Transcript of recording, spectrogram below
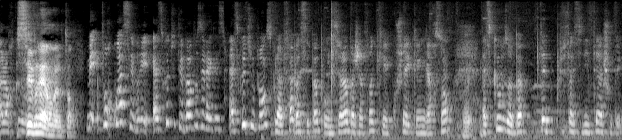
Alors que. C'est vrai en même temps. Mais pourquoi c'est vrai? Est-ce que tu t'es pas posé la question? Est-ce que tu penses que la femme passait pas pour une salope à chaque fois qu'elle couchait avec un garçon Ouais. Est-ce que vous aurez pas peut-être plus facilité à choper?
